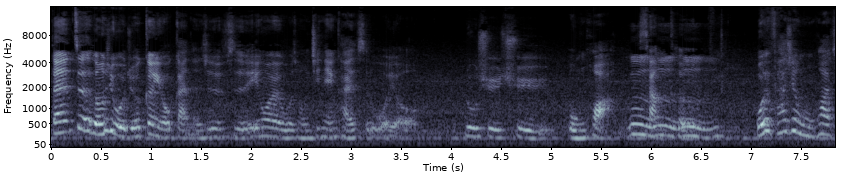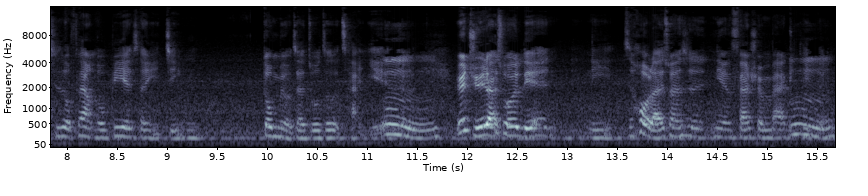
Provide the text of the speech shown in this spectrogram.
但是这个东西我觉得更有感的就是，因为我从今天开始，我有陆续去文化嗯上课，嗯我也发现文化其实有非常多毕业生已经都没有在做这个产业。嗯因为举例来说，连你后来算是念 fashion marketing 的，嗯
